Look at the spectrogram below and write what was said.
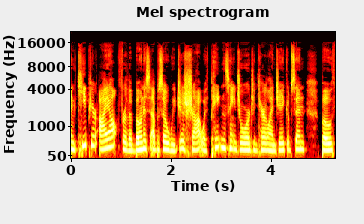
And keep your eye out for the bonus episode we just shot with Peyton St. George and Caroline Jacobson, both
